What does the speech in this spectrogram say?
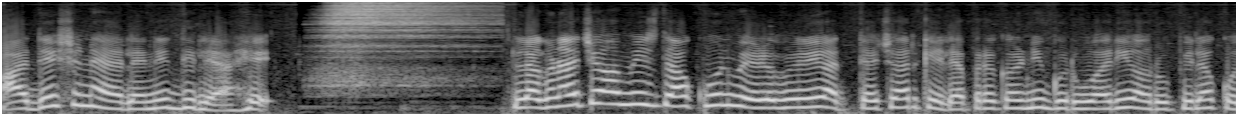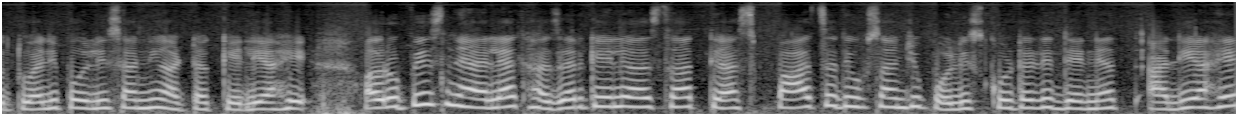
आदेश न्यायालयाने दिले आहे लग्नाचे आमिष दाखवून वेळोवेळी अत्याचार केल्याप्रकरणी गुरुवारी आरोपीला कोतवाली पोलिसांनी अटक केली आहे. आरोपीस न्यायालयात हजर केले असता त्यास पाच दिवसांची पोलीस कोठडी देण्यात आली आहे.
